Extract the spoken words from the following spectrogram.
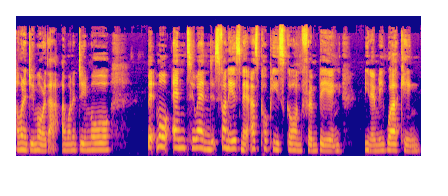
I want to do more of that. I want to do more, bit more end to end. It's funny, isn't it? As Poppy's gone from being, you know, me working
